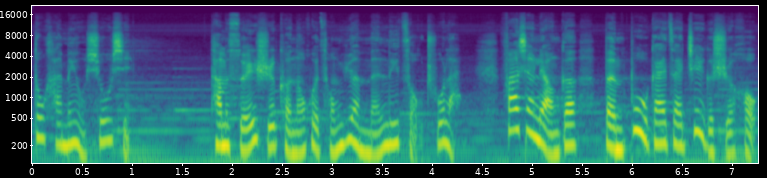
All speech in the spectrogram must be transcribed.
都还没有休息。他们随时可能会从院门里走出来，发现两个本不该在这个时候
